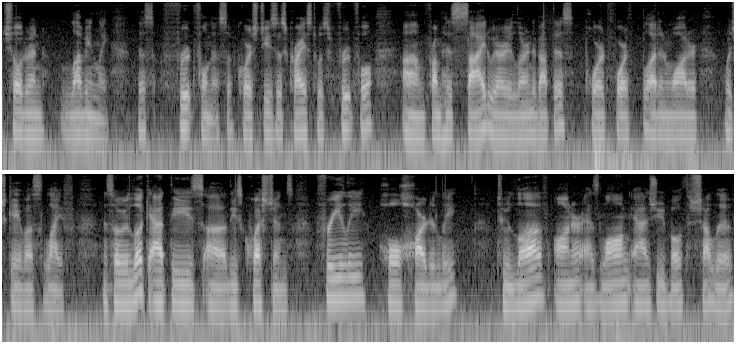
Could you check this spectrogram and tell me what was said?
children lovingly. This fruitfulness. Of course, Jesus Christ was fruitful um, from His side. We already learned about this, poured forth blood and water, which gave us life. And so we look at these, uh, these questions freely, wholeheartedly, to love, honor as long as you both shall live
